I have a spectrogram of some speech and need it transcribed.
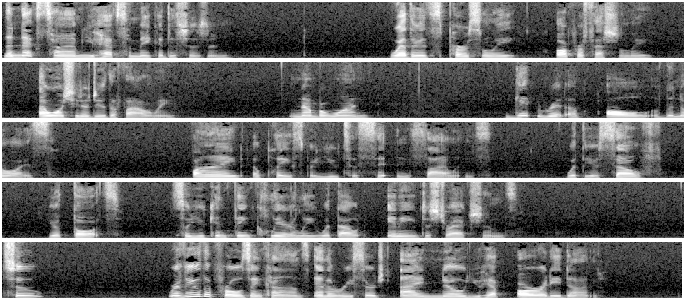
The next time you have to make a decision, whether it's personally or professionally, I want you to do the following. Number one, get rid of all of the noise. Find a place for you to sit in silence with yourself, your thoughts, so you can think clearly without any distractions. Two, review the pros and cons and the research I know you have already done.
